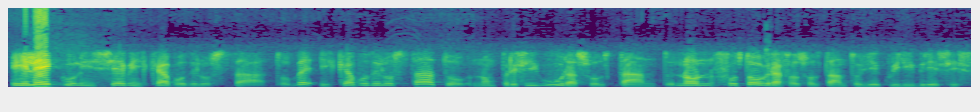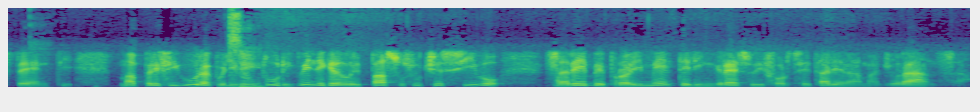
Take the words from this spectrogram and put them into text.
eleggono insieme il capo dello Stato, beh, il capo dello Stato non prefigura soltanto, non fotografa soltanto gli equilibri esistenti, ma prefigura quelli sì. futuri. Quindi credo che il passo successivo sarebbe probabilmente l'ingresso di Forza Italia nella maggioranza.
